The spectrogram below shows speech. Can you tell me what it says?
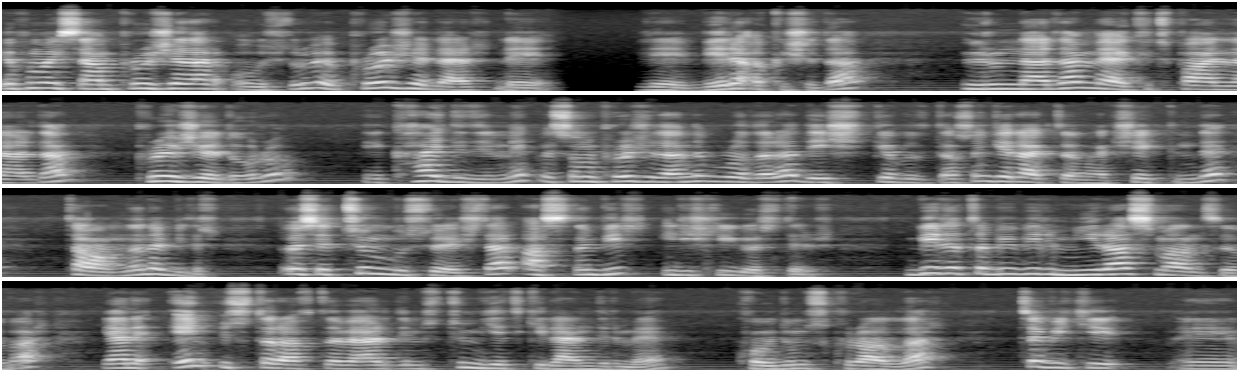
yapılmak istenen projeler oluşturur ve projelerle veri akışı da ürünlerden veya kütüphanelerden projeye doğru e, kaydedilmek ve sonra projeden de buralara değişiklik yapıldıktan sonra geri aktarılmak şeklinde tamamlanabilir. Dolayısıyla tüm bu süreçler aslında bir ilişki gösterir. Bir de tabii bir miras mantığı var. Yani en üst tarafta verdiğimiz tüm yetkilendirme, koyduğumuz kurallar tabii ki e,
